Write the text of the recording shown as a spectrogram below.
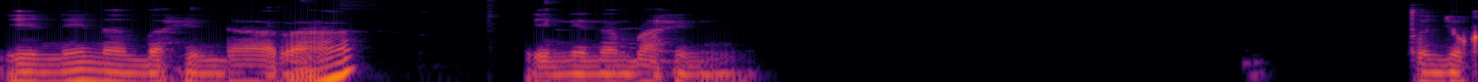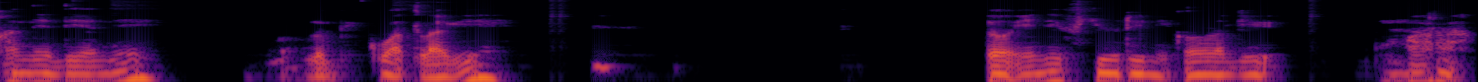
Ini nambahin darah. Ini nambahin tonjokannya dia nih lebih kuat lagi. Oh ini Fury nih kalau lagi marah.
